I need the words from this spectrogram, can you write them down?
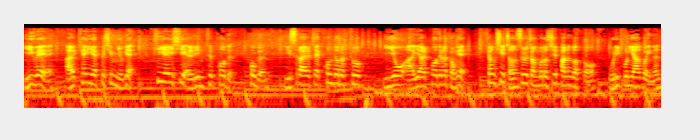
이외에 RKF-16의 TAC ELINT pod 혹은 이스라엘제 Condor2 EOIR pod를 통해 형시 전술 정보를 수집하는 것도 우리 군이 하고 있는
